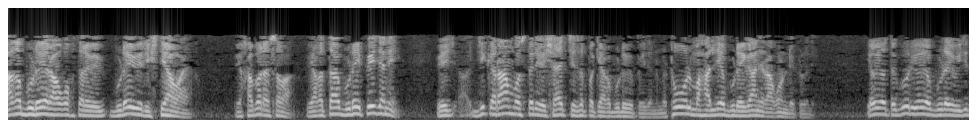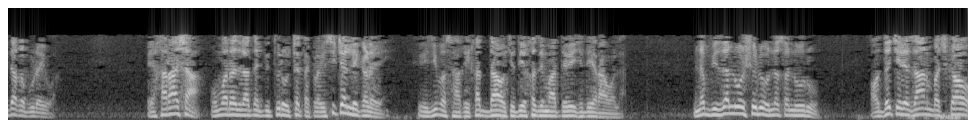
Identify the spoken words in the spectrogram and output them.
هغه بډای راغوختل بډای وی رښتیا وایا وی خبره سوا وی هغه تا بډای پیژنې وی جی کرام واستلې شاید چې زه پکې هغه بډای پیژنم ټول محلي بډایګان راغونډې کړلې یو یو ته ګور یو یو بډای وی دغه بډای وا ای خراشه عمر رضی الله تعالی پیتور او چت کړې سی چل لیکړې وی جی بس حقیقت دا او چې دې خدمات وی چې دې راولا نه بزل وشلو نه سنورو او د چیرې ځان بچکاو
